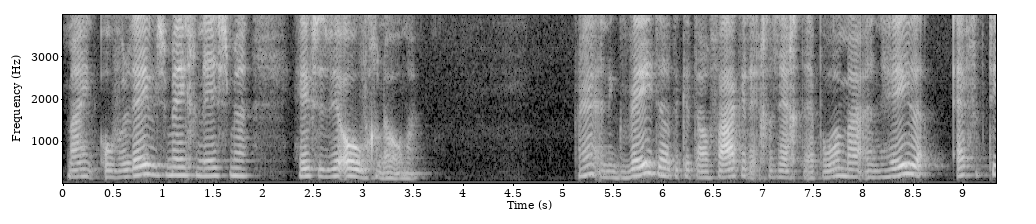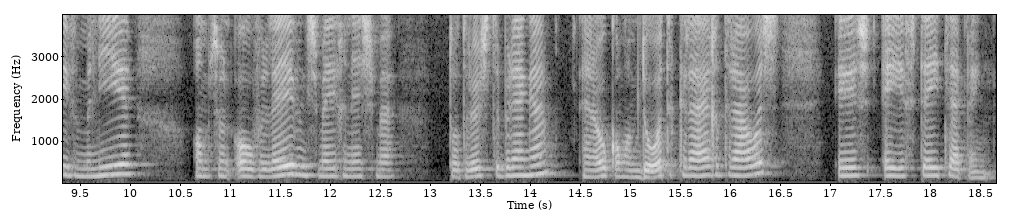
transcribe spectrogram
mijn overlevingsmechanisme heeft het weer overgenomen. en ik weet dat ik het al vaker gezegd heb hoor, maar een hele effectieve manier om zo'n overlevingsmechanisme tot rust te brengen en ook om hem door te krijgen trouwens, is EFT-tapping,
